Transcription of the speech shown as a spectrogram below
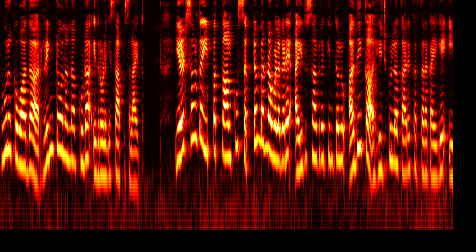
ಪೂರಕವಾದ ರಿಂಗ್ ಟೋನ್ ಅನ್ನು ಕೂಡ ಇದರೊಳಗೆ ಸ್ಥಾಪಿಸಲಾಯಿತು. ಎರಡ್ ಸಾವಿರದ ಇಪ್ಪತ್ನಾಲ್ಕು ಸೆಪ್ಟೆಂಬರ್ನ ಒಳಗಡೆ ಐದು ಸಾವಿರಕ್ಕಿಂತಲೂ ಅಧಿಕ ಹಿಜ್ಬುಲ್ಲಾ ಕಾರ್ಯಕರ್ತರ ಕೈಗೆ ಈ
